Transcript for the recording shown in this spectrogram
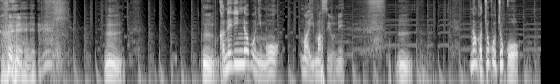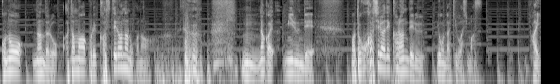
うん。うん。カネリンラボにもまあいますよね。うん。なんかちょこちょここのなんだろう頭これカステラなのかな？うんなんか見るんで、まあ、どこかしらで絡んでるような気はします。はい。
